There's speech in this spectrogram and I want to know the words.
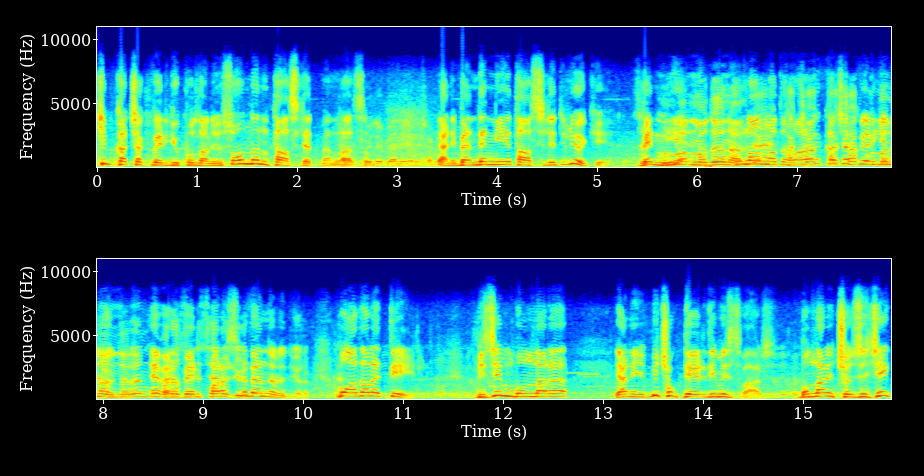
Kim kaçak vergi kullanıyorsa ondan tahsil etmen lazım. Yani benden niye tahsil ediliyor ki? Sen kullanmadığın halde kullanmadığım kaçak- halde kaçak, kaçak vergini ödüyorum. Evet, parasını ver- parasını benden ödüyorum. Bu adalet değil. Bizim bunlara yani birçok derdimiz var. Bunları çözecek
